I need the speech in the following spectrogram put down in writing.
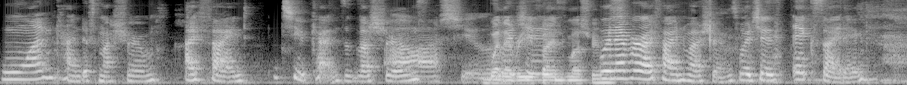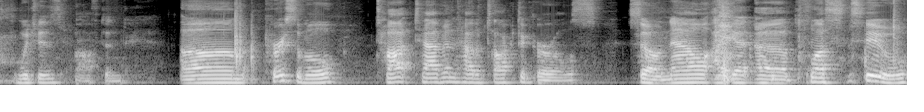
one kind of mushroom, I find two kinds of mushrooms. Aw, shoot. Whenever Which you is- find mushrooms. Whenever I find mushrooms, which is exciting. Which is often. Um, Percival taught Tavin how to talk to girls. So now I get a plus two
